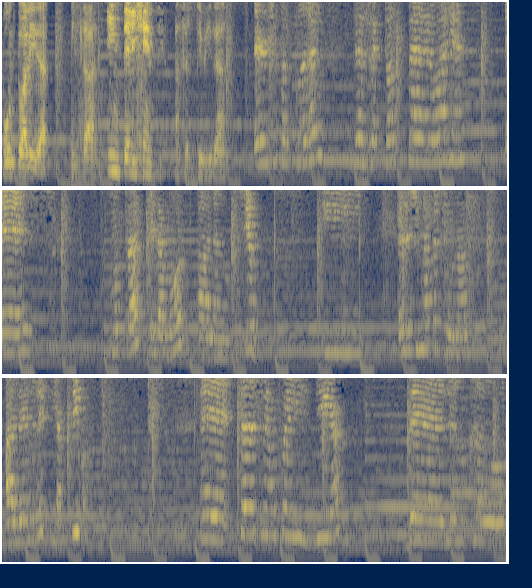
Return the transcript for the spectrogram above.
puntualidad, humildad, inteligencia, asertividad. El superpoder del rector Pedro Allen es mostrar el amor a la educación y él es una persona alegre y activa. Eh, te deseo un feliz día del educador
